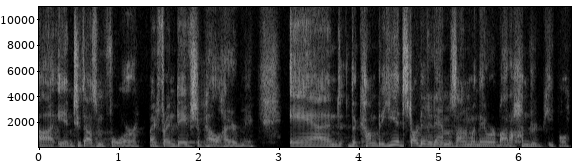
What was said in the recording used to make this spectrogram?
uh, in 2004. My friend Dave Schappell hired me, and the company he had started at Amazon when they were about 100 people.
